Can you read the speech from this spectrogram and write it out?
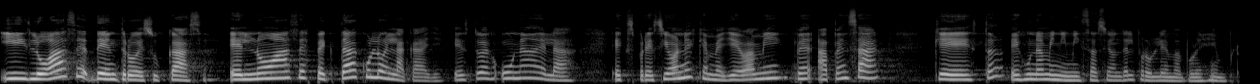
Y lo hace dentro de su casa. Él no hace espectáculo en la calle. Esto es una de las expresiones que me lleva a mí a pensar que esta es una minimización del problema, por ejemplo.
